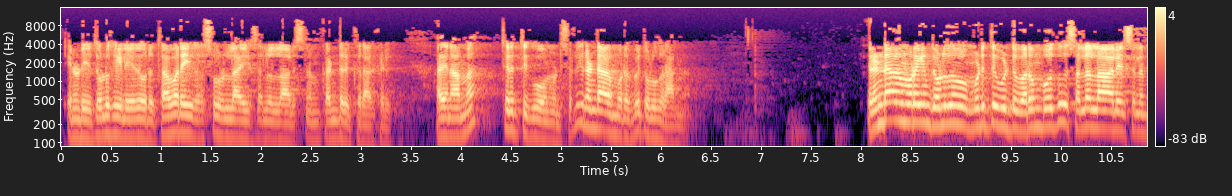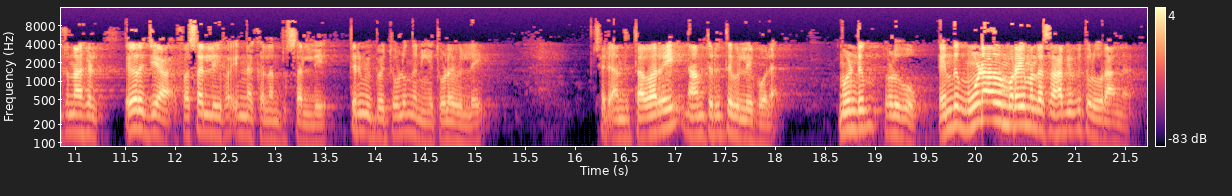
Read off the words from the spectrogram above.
என்னுடைய தொழுகையில் ஏதோ ஒரு தவறை ரசூல்லாய் சல்லா அலிஸ்லம் கண்டிருக்கிறார்கள். அதை நாம திருத்திக்குவோம்னு சொல்லி இரண்டாவது முறை போய் தொழுகிறாங்க. இரண்டாவது முறையும் தொழுது முடித்து விட்டு வரும்போது சல்லல்லா அலி வஸல்லம் சொன்னார்கள் இர்ஜியா ஃபசல்லி இன்ன லம் துசல்லி. திரும்பி போய் தொழுங்க நீங்க தொழவில்லை. சரி அந்த தவறை நாம் திருத்தவில்லை போல. மீண்டும் தொழுவோம். என்று மூணாவது முறையும் அந்த சஹாபி போய் தொழுகிறாங்க.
